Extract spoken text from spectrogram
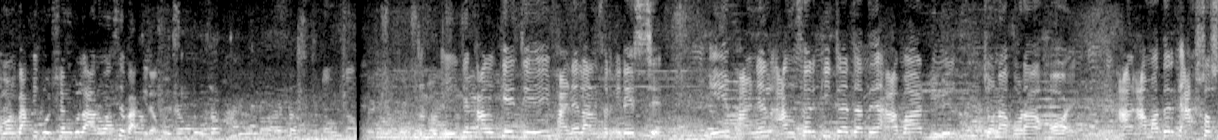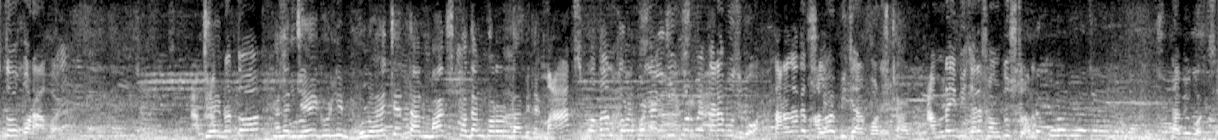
এমন বাকি কোয়েশ্চেনগুলো আরও আছে বাকিরা এই যে কালকে যে এই ফাইনাল আনসার কিটা এসছে এই ফাইনাল আনসার কিটা যাতে আবার বিবেচনা করা হয় আর আমাদেরকে আশ্বস্তও করা হয়। আমরা তো মানে যেগুলি ভুল হয়েছে তার মার্কস প্রদান করার দাবি থাকে মার্কস প্রদান করব না কি করবে তারা বুঝব। তারা যাতে ভালোভাবে বিচার করে। আমরা এই বিচারে সন্তুষ্ট দাবি করছি।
